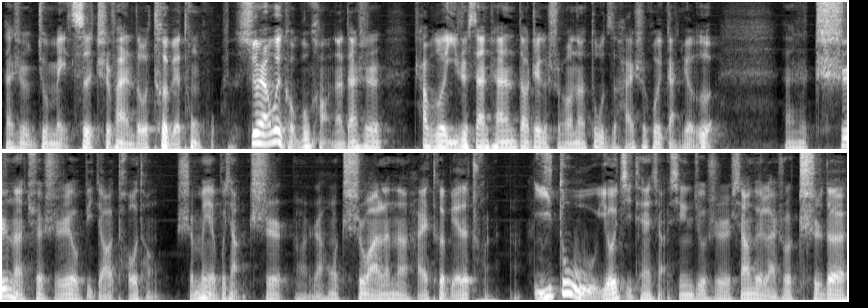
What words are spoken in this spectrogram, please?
但是就每次吃饭都特别痛苦，虽然胃口不好呢，但是差不多一日三餐到这个时候呢，肚子还是会感觉饿，但是吃呢确实又比较头疼，什么也不想吃啊，然后吃完了呢还特别的喘啊，一度有几天小新就是相对来说吃的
